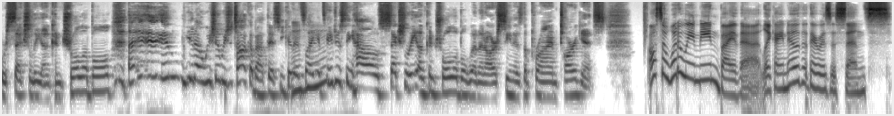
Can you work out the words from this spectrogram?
or sexually uncontrollable. Uh, and, and, you know, we should, we should talk about this because mm-hmm. it's like, it's mm-hmm. interesting how sexually uncontrollable women are seen as the prime targets also, what do we mean by that? Like, I know that there was a sense,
